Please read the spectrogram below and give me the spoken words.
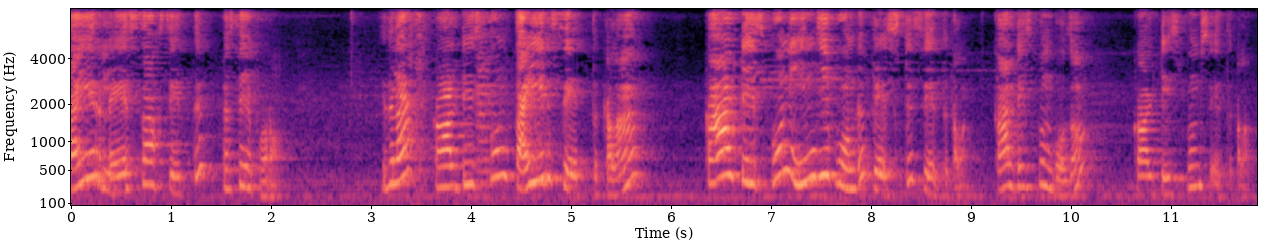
தயிர் லேசாக சேர்த்து பிசைய போகிறோம் இதில் கால் டீஸ்பூன் தயிர் சேர்த்துக்கலாம். கால் டீஸ்பூன் இஞ்சி பூண்டு பேஸ்ட்டு சேர்த்துக்கலாம். கால் டீஸ்பூன் போதும். கால் டீஸ்பூன் சேர்த்துக்கலாம்.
